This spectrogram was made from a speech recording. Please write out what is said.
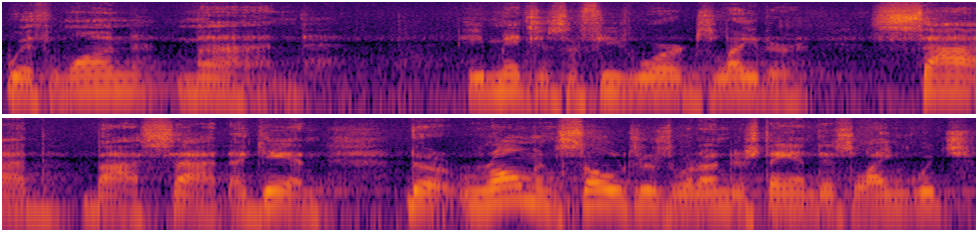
with one mind. He mentions a few words later side by side. Again, the Roman soldiers would understand this language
